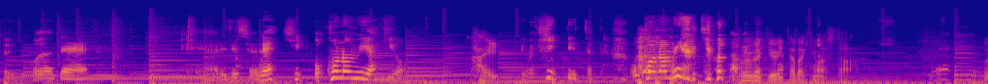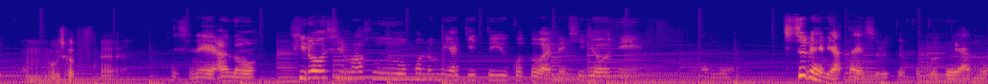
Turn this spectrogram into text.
というところで、えーあれですよね、ひお好み焼きを、はい、今、ひって言っちゃった。お好み焼きを食べ お好み焼きをいただきました。ねうん、美味しかったですね。ですね。あの、広島風お好み焼きっていうことはね、非常に、あの、失礼に値するということで、あの、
